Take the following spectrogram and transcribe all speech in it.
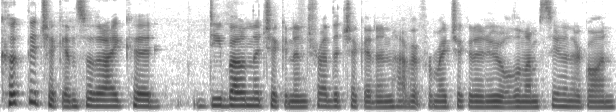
cooked the chicken so that I could debone the chicken and shred the chicken and have it for my chicken and noodles and I'm standing there going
